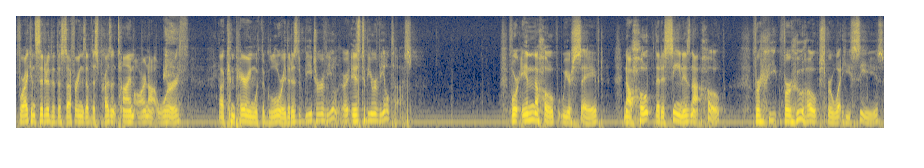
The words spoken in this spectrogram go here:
for I consider that the sufferings of this present time are not worth uh, comparing with the glory that is to be to reveal or is to be revealed to us. For in the hope we are saved. Now, hope that is seen is not hope, for, he, for who hopes for what he sees?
